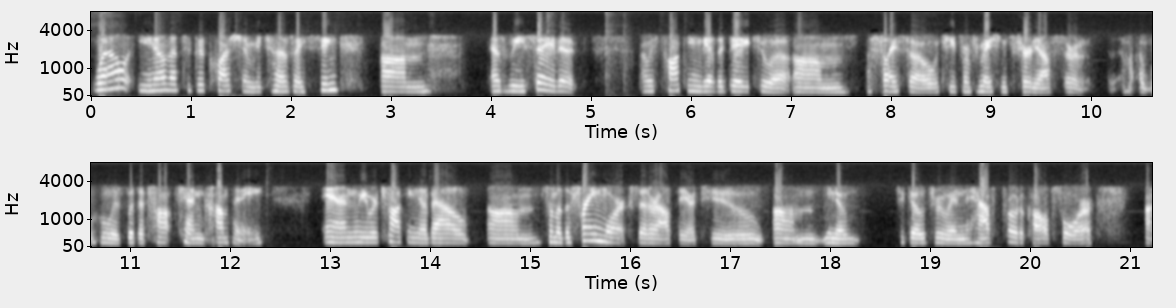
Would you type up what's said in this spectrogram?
Well, you know, that's a good question because I think, um, as we say, that I was talking the other day to a, um, a CISO, Chief Information Security Officer, who was with a top 10 company. And we were talking about um, some of the frameworks that are out there to, um, you know, to go through and have protocols for uh,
